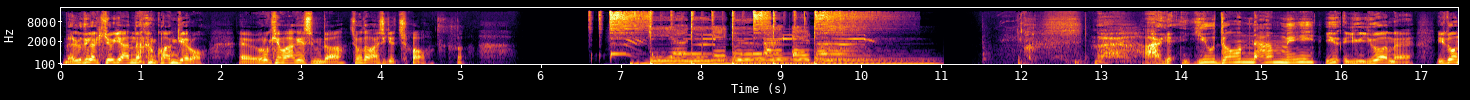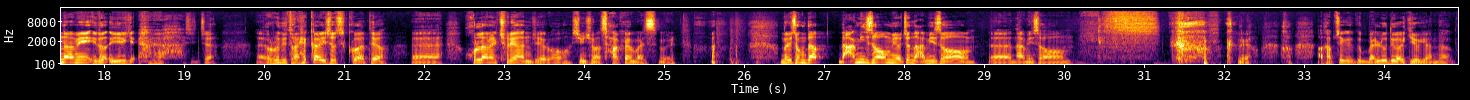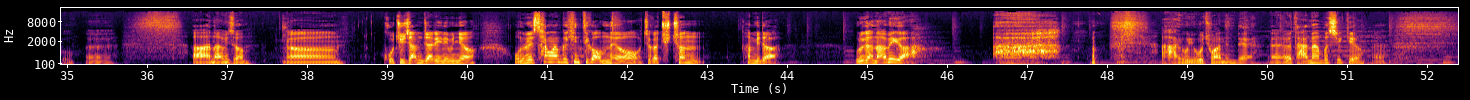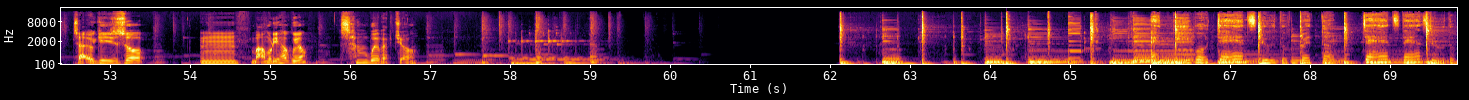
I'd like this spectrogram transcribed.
멜로디가 기억이 안 나는 관계로, 예, 이렇게만 하겠습니다. 정답 아시겠죠? 네. 아, you don't know me. You, 이거, 네. You don't know me. Don't, 이렇게, 아, 진짜. 네, 여러분들이 더 헷갈리셨을 것 같아요. 예, 혼란을 초래한 죄로 심심한 사과의 말씀을. 오늘 정답, 남이섬이었죠, 남이섬. 예, 남이섬. 그래요. 아, 갑자기 그 멜로디가 기억이 안 나고. 예. 아, 남이섬. 어, 고추 잠자리님은요, 오늘은 상황극 힌트가 없네요. 제가 추천 합니다. 우리가 남이가 아, 아, 이거 요거 좋았는데. 예, 다음에 한번 쓸게요. 예. 자, 여기서 음, 마무리 하고요. 3부에 뵙죠.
